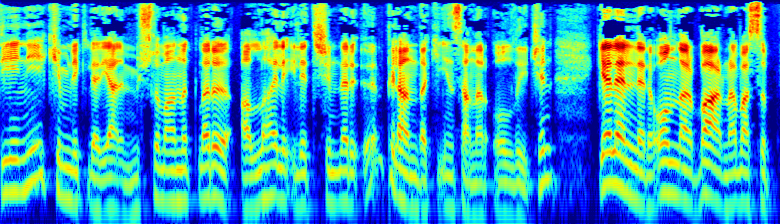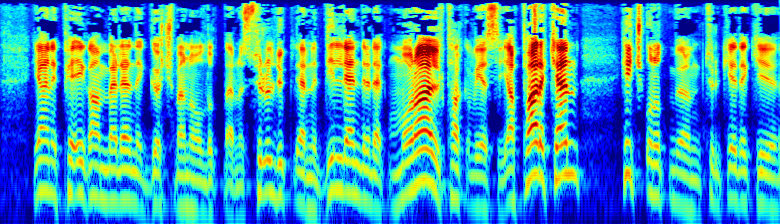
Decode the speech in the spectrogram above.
dini kimlikler yani Müslümanlıkları, Allah ile iletişimleri ön plandaki insanlar olduğu için gelenleri onlar bağrına basıp yani peygamberlerine göçmen olduklarını, sürüldüklerini dillendirerek moral takviyesi yaparken hiç unutmuyorum Türkiye'deki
